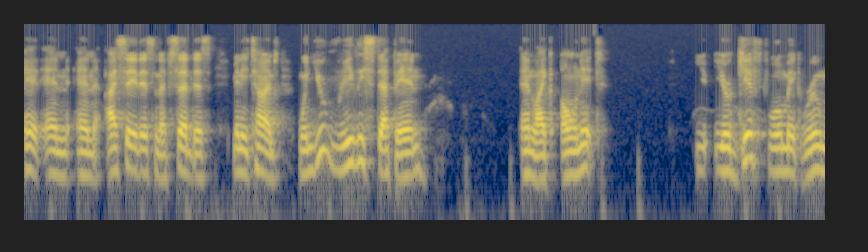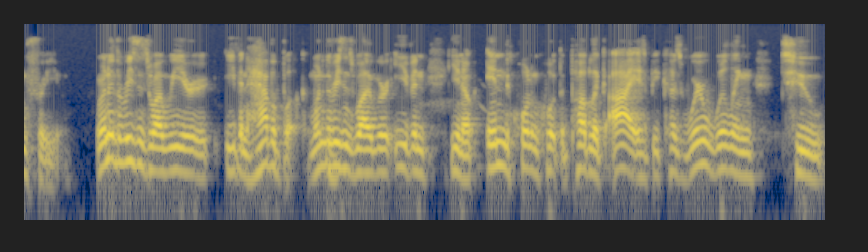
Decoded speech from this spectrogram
and, and and I say this and I've said this many times when you really step in and like own it your gift will make room for you. One of the reasons why we are, even have a book one of the reasons why we're even you know in the quote unquote the public eye is because we're willing to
